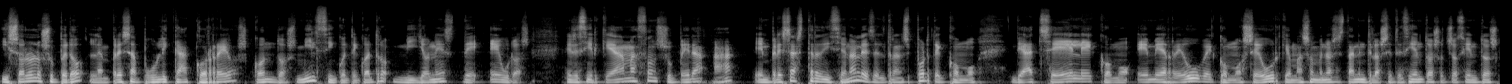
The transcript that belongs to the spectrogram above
y solo lo superó la empresa pública Correos con 2.054 millones de euros. Es decir, que Amazon supera a empresas tradicionales del transporte como DHL, como MRV, como Seur, que más o menos están entre los 700, 800,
